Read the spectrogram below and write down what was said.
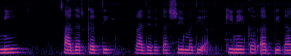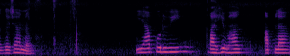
मी सादर करती प्राध्यापिका श्रीमती किनेकर अर्पिता गजानन. यापूर्वी काही भाग आपला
